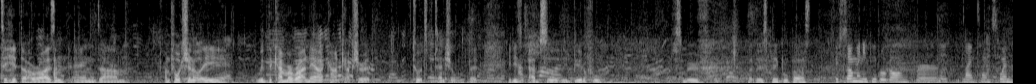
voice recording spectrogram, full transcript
to hit the horizon, and um, unfortunately, with the camera right now, it can't capture it to its potential. But it is absolutely beautiful. Just move, let these people pass. There's so many people going for nighttime swims.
